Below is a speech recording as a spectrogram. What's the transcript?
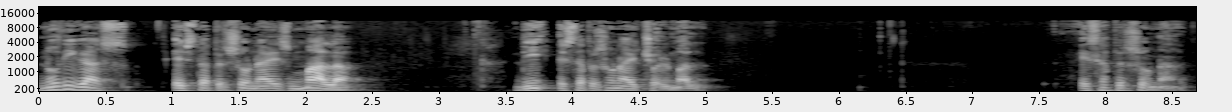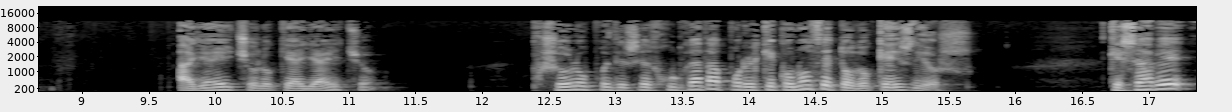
No digas, esta persona es mala, di, esta persona ha hecho el mal. Esa persona haya hecho lo que haya hecho, solo puede ser juzgada por el que conoce todo, que es Dios, que sabe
